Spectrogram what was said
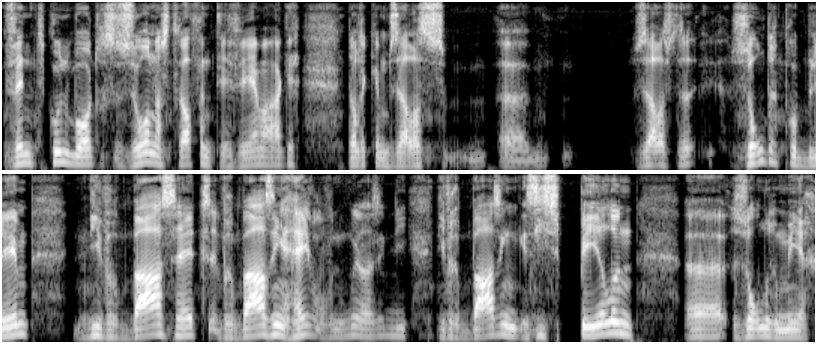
vind Koen Wouters zo'n straffend tv-maker dat ik hem zelfs, zelfs de- zonder probleem die verbaasheid, verbazing, hij, of je dat die, die verbazing zie spelen eh, zonder meer.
